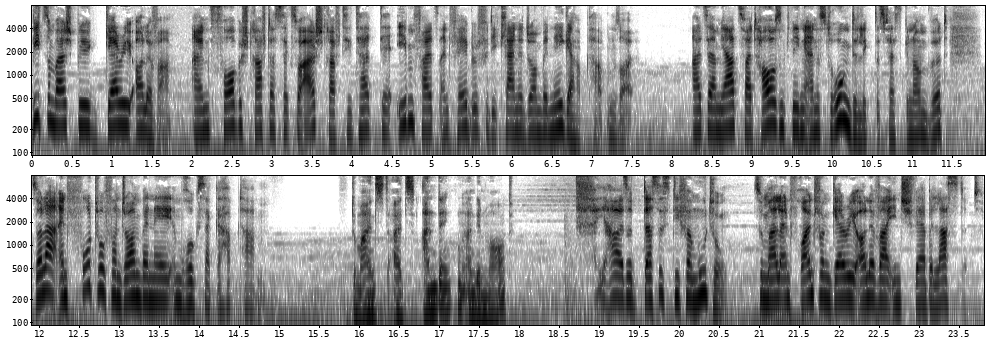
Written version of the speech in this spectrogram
Wie zum Beispiel Gary Oliver, ein vorbestrafter Sexualstraftäter, der ebenfalls ein Fable für die kleine John Benet gehabt haben soll. Als er im Jahr 2000 wegen eines Drogendeliktes festgenommen wird, soll er ein Foto von John Benet im Rucksack gehabt haben. Du meinst als Andenken an den Mord? Ja, also das ist die Vermutung. Zumal ein Freund von Gary Oliver ihn schwer belastet.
